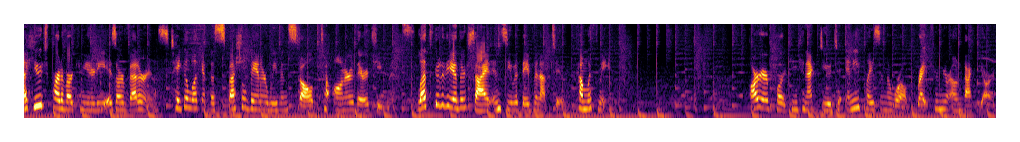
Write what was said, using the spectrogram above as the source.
A huge part of our community is our veterans. Take a look at the special banner we've installed to honor their achievements. Let's go to the other side and see what they've been up to. Come with me. Our airport can connect you to any place in the world right from your own backyard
